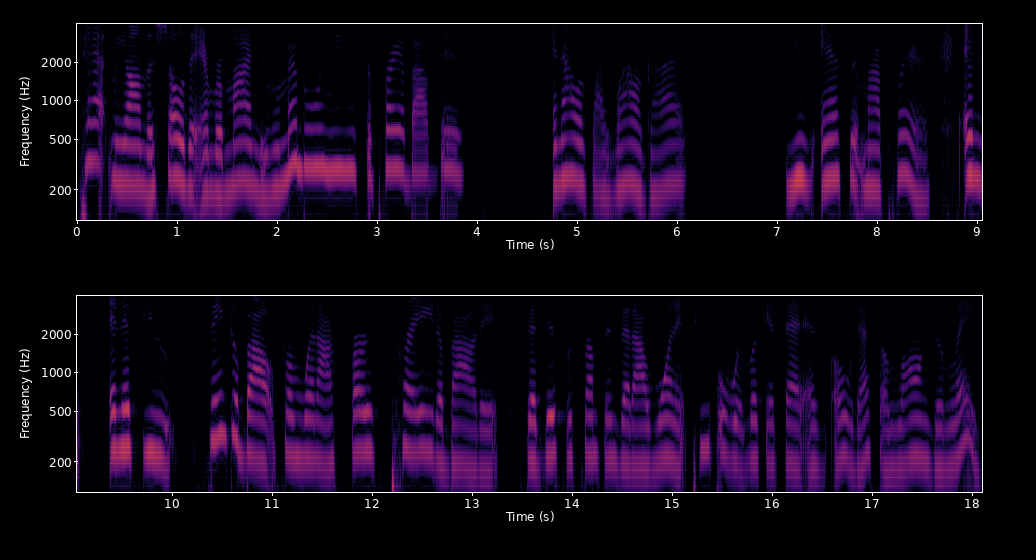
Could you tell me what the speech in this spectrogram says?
tapped me on the shoulder and reminded me, remember when you used to pray about this? And I was like, wow, God, you've answered my prayer. And and if you think about from when I first prayed about it that this was something that I wanted, people would look at that as, oh, that's a long delay.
